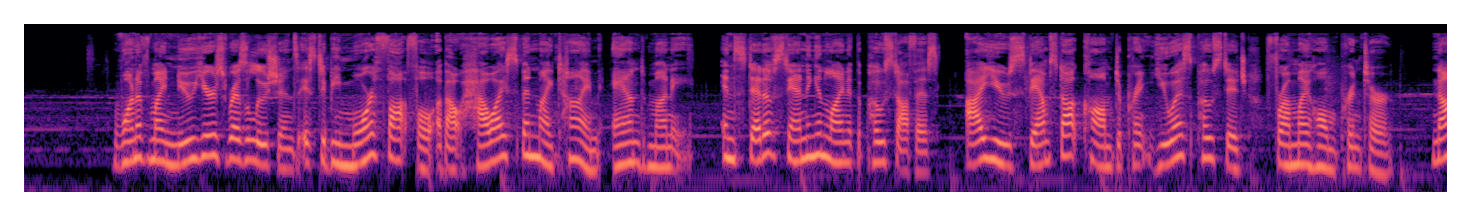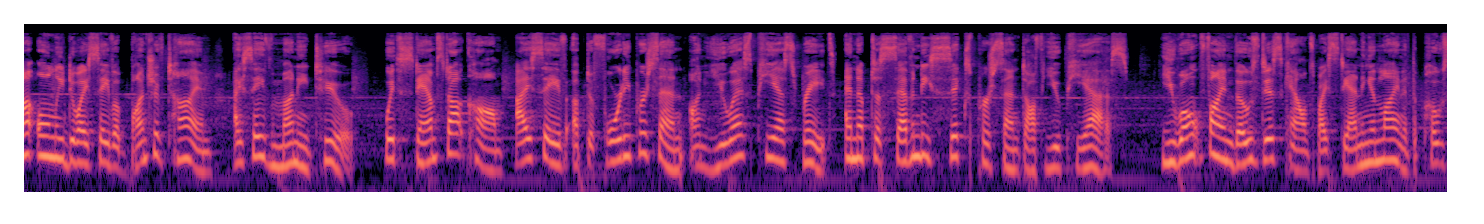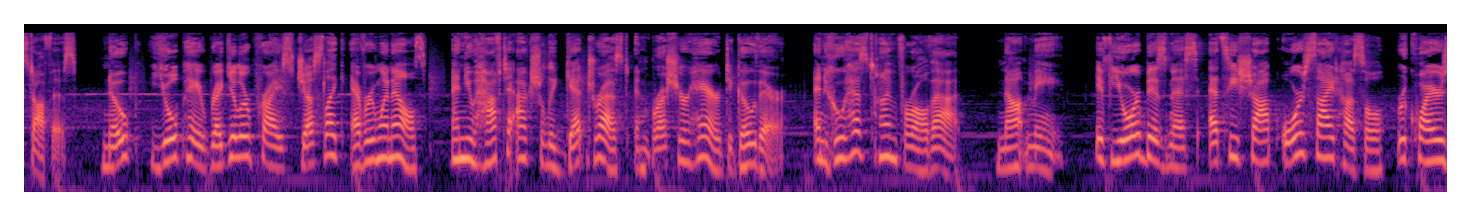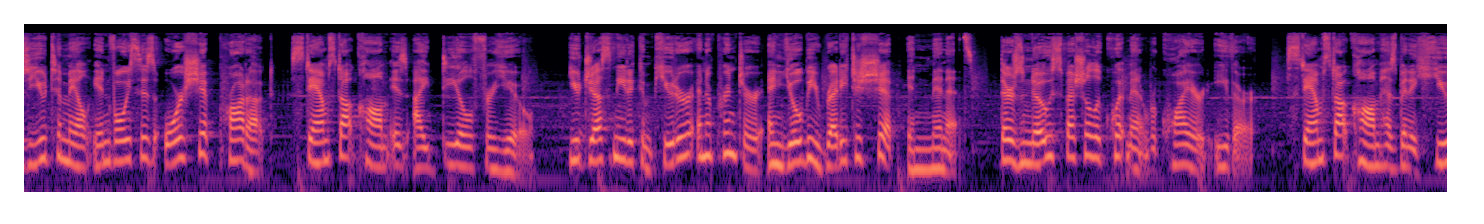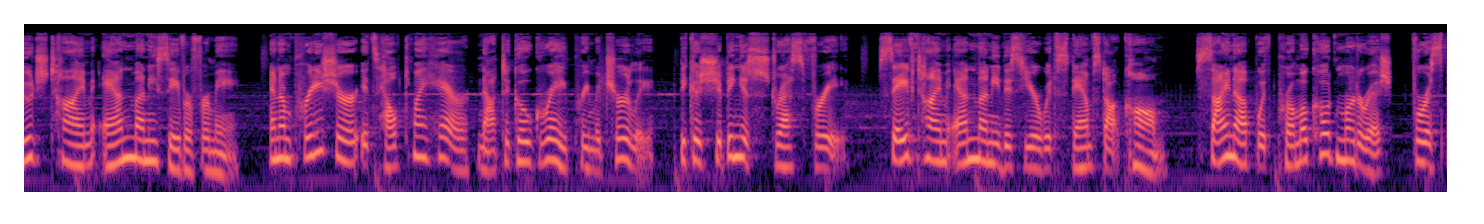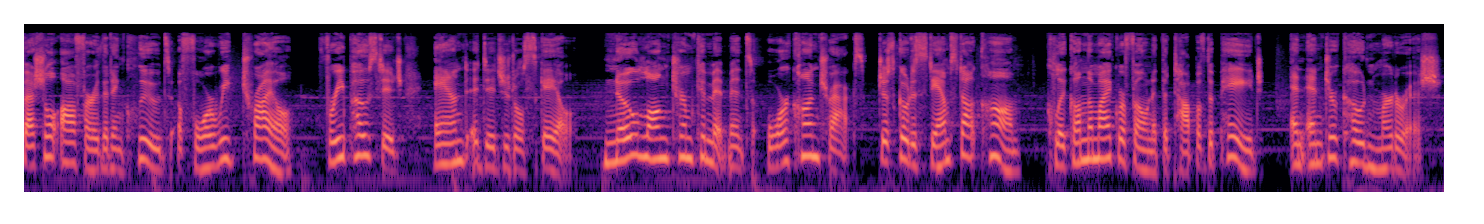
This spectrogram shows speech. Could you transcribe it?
One of my New Year's resolutions is to be more thoughtful about how I spend my time and money. Instead of standing in line at the post office, I use stamps.com to print US postage from my home printer. Not only do I save a bunch of time, I save money too. With stamps.com, I save up to 40% on USPS rates and up to 76% off UPS. You won't find those discounts by standing in line at the post office. Nope, you'll pay regular price just like everyone else, and you have to actually get dressed and brush your hair to go there. And who has time for all that? Not me. If your business, Etsy shop, or side hustle requires you to mail invoices or ship product, stamps.com is ideal for you. You just need a computer and a printer, and you'll be ready to ship in minutes. There's no special equipment required either. Stamps.com has been a huge time and money saver for me, and I'm pretty sure it's helped my hair not to go gray prematurely because shipping is stress free. Save time and money this year with stamps.com. Sign up with promo code MURDERISH for a special offer that includes a four week trial, free postage, and a digital scale. No long term commitments or contracts. Just go to stamps.com, click on the microphone at the top of the page, and enter code MURDERISH.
